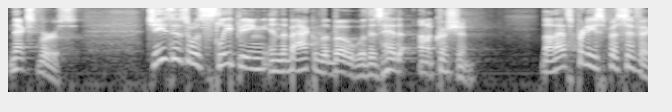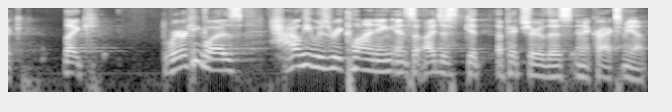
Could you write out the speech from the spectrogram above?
Next verse. Jesus was sleeping in the back of the boat with his head on a cushion. Now, that's pretty specific. Like, where he was, how he was reclining, and so I just get a picture of this and it cracks me up.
